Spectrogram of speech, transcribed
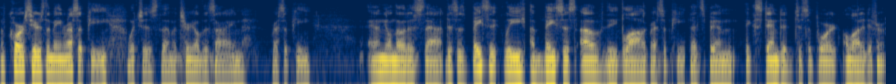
of course, here's the main recipe, which is the material design recipe. And you'll notice that this is basically a basis of the blog recipe that's been extended to support a lot of different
